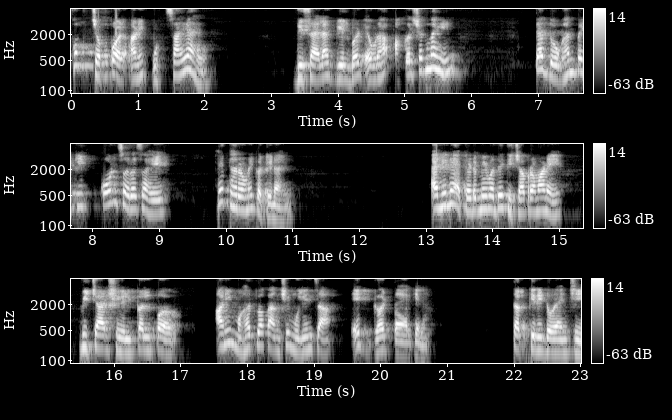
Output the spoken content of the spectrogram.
खूप चप्पळ आणि उत्साही आहे. दिसायला गिलबर्ट एवढा आकर्षक नाही. त्या दोघांपैकी कोण सरस आहे हे ठरवणे कठीण आहे. ॲनिने अकॅडमीमध्ये तिच्याप्रमाणे विचारशील कल्पक आणि महत्वाकांक्षी मुलींचा एक गट तयार केला. तपकिरी डोळ्यांची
